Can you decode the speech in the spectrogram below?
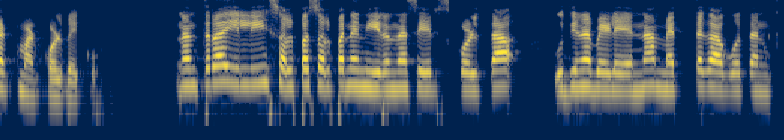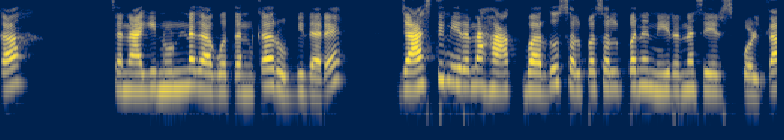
ಕಟ್ ಮಾಡ್ಕೊಳ್ಬೇಕು. ನಂತರ ಇಲ್ಲಿ ಸ್ವಲ್ಪ ಸ್ವಲ್ಪನೇ ನೀರನ್ನ ಸೇರಿಸ್ಕೊಳ್ತಾ ಉದ್ದಿನ ಬೇಳೆಯನ್ನು ಮೆತ್ತಗಾಗೋ ತನಕ, ಚೆನ್ನಾಗಿ ನುಣ್ಣಗಾಗೋ ತನಕ ರುಬ್ಬಿದ್ದಾರೆ. ಜಾಸ್ತಿ ನೀರನ್ನ ಹಾಕಬಾರ್ದು, ಸ್ವಲ್ಪ ಸ್ವಲ್ಪನೇ ನೀರನ್ನ ಸೇರಿಸ್ಕೊಳ್ತಾ,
